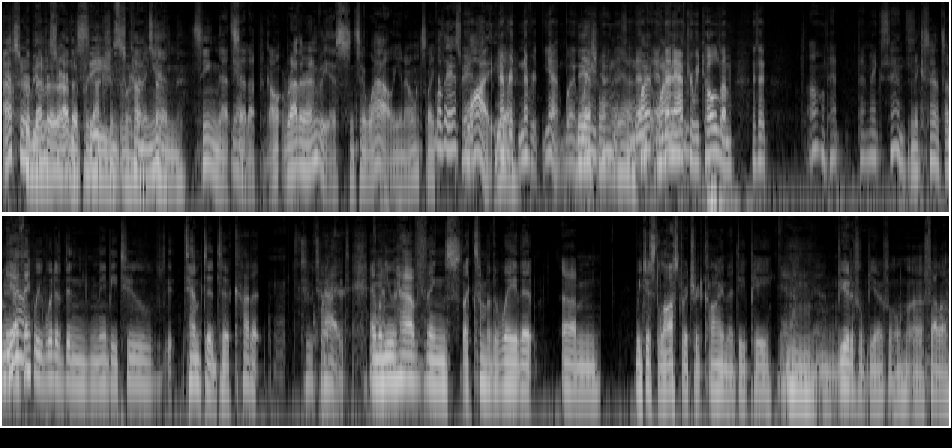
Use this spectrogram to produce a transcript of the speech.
I also we'll to remember other see productions some coming in, seeing that Yeah. setup, oh, rather envious, and say, "Wow, you know, it's like." Well, they asked why. Never, Yeah. never. Yeah. Why, why are you doing why, this? yeah. And then, Why- and why then after you- we told them, I said, "Oh, that that makes sense." Makes sense. I mean, Yeah. I think we would have been maybe too tempted to cut it too tight. And when you have things like some of the way that um, we just lost Richard Kline, the DP, beautiful, beautiful uh, fellow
